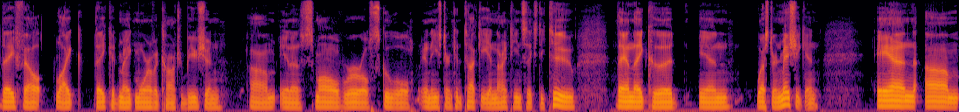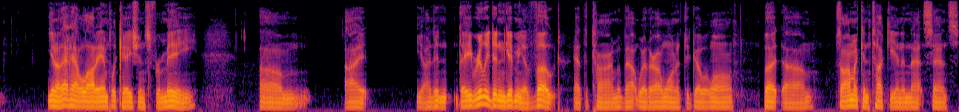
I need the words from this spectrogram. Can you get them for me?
they felt like they could make more of a contribution um, in a small rural school in eastern Kentucky in 1962 than they could in Western Michigan. And, um, you know, that had a lot of implications for me. Um, I, you know, I didn't, they really didn't give me a vote at the time about whether I wanted to go along. But, um, so I'm a Kentuckian in that sense.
